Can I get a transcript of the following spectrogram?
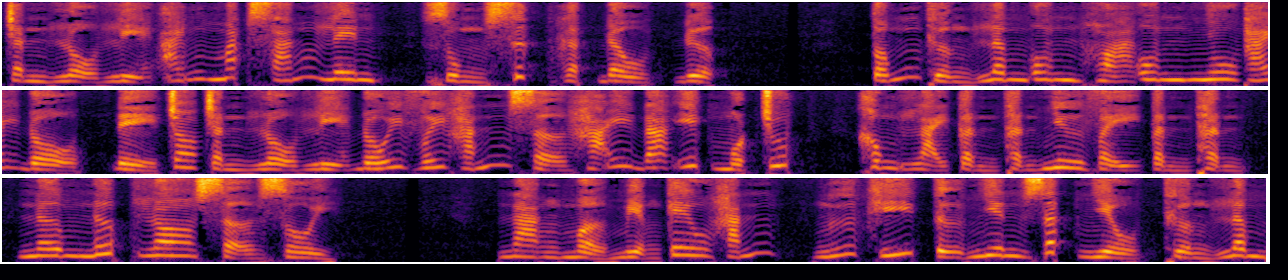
Trần Lộ Lịa ánh mắt sáng lên, dùng sức gật đầu, được. Tống Thường Lâm ôn hòa ôn nhu thái độ, để cho Trần Lộ Lịa đối với hắn sợ hãi đã ít một chút, không lại cẩn thận như vậy cẩn thận, nơm nớp lo sợ rồi. Nàng mở miệng kêu hắn, ngữ khí tự nhiên rất nhiều, Thường Lâm.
